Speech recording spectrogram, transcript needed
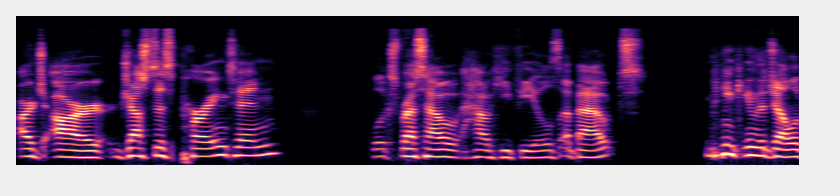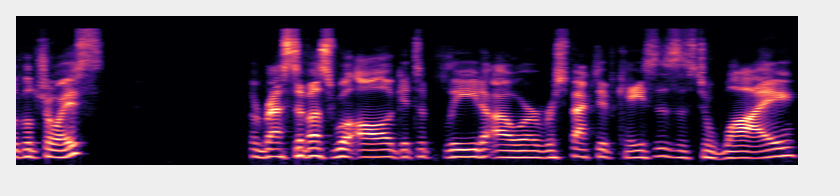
Our our Justice Purrington will express how how he feels about making the Jellicle choice. the rest of us will all get to plead our respective cases as to why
